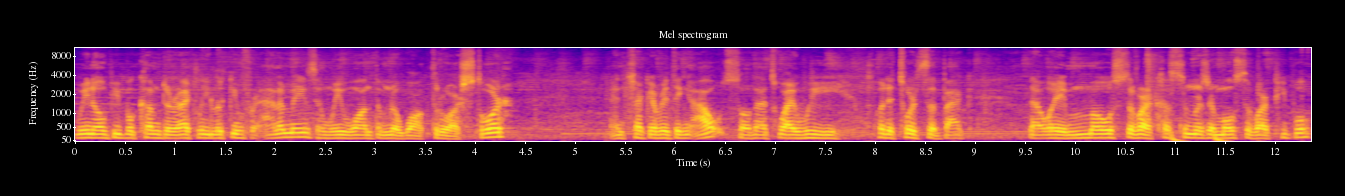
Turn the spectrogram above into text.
we know people come directly looking for animes and we want them to walk through our store and check everything out. So that's why we put it towards the back that way, most of our customers or most of our people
